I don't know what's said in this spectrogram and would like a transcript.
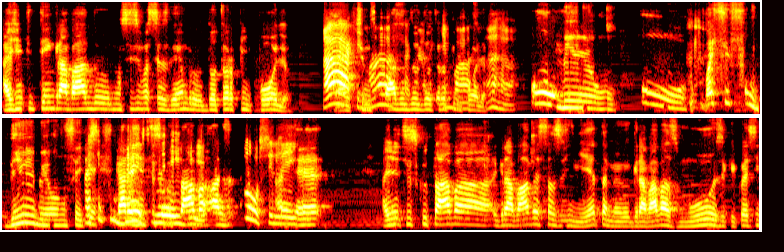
A gente tem gravado, não sei se vocês lembram, o Dr. Pimpolho. Ah, É, que tinha uns massa, quadros do cara, Dr. que massa. Pimpolho. Aham. Ô, meu, ô, vai se fuder, meu, não sei o quê. se Cara, a fuder, gente Slade. escutava as, Slade. é, a gente escutava, gravava essas vinhetas, meu, gravava as músicas e coisa assim,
